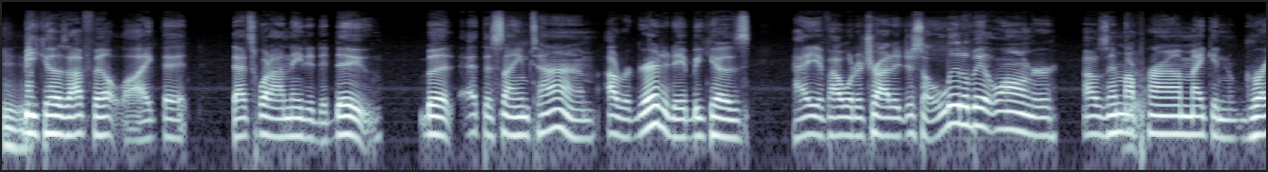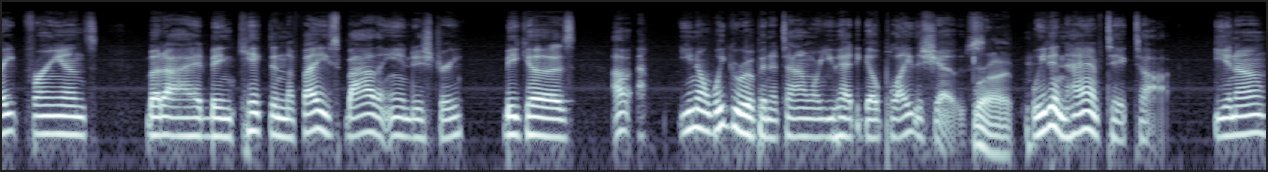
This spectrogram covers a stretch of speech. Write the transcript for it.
Mhm. because I felt like that that's what I needed to do. But at the same time, I regretted it because hey, if I would have tried it just a little bit longer, I was in my prime making great friends, but I had been kicked in the face by the industry because I you know, we grew up in a time where you had to go play the shows. Right. We didn't have TikTok, you know?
